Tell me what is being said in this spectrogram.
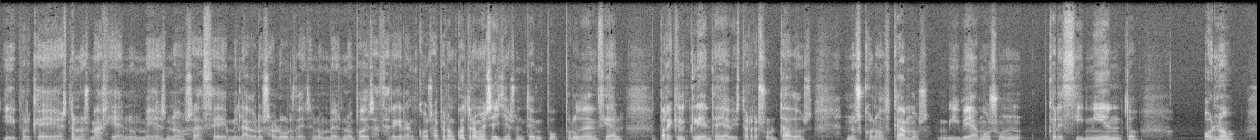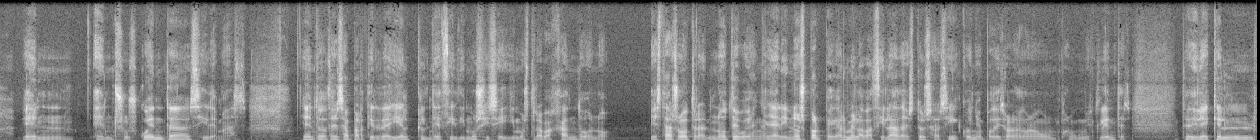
y porque esto no es magia, en un mes no se hace milagros a Lourdes, en un mes no puedes hacer gran cosa, pero en cuatro meses ya es un tiempo prudencial para que el cliente haya visto resultados, nos conozcamos y veamos un crecimiento o no en, en sus cuentas y demás. Entonces, a partir de ahí decidimos si seguimos trabajando o no. Esta es otra, no te voy a engañar. Y no es por pegarme la vacilada, esto es así, coño, podéis hablar con, algún, con mis clientes. Te diré que el...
